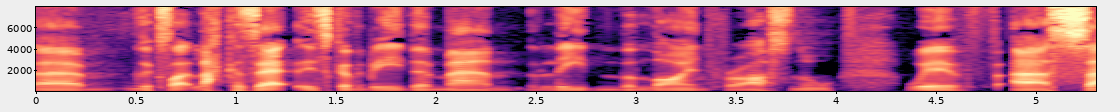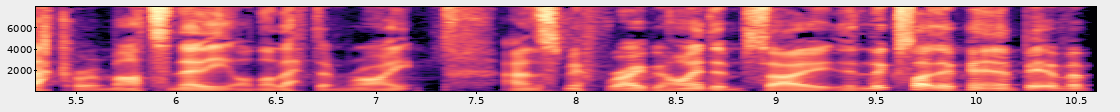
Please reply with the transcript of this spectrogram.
um, looks like Lacazette is going to be the man leading the line for Arsenal, with uh, Saka and Martinelli on the left and right, and Smith Rowe behind him. So it looks like they're getting a bit of a,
